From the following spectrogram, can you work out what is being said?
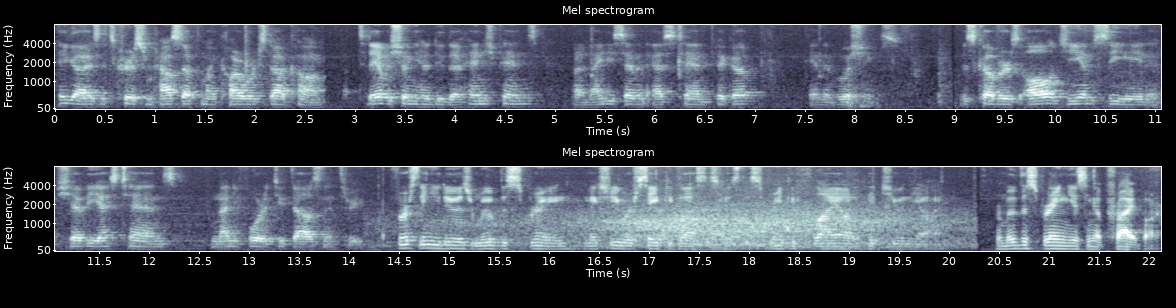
Hey guys, it's Chris from HowStuffInMyCarWorks.com. Today I'll be showing you how to do the hinge pins on a 97 S10 pickup and the bushings. This covers all GMC and Chevy S10s from 94 to 2003. First thing you do is remove the spring. Make sure you wear safety glasses because the spring could fly out and hit you in the eye. Remove the spring using a pry bar.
